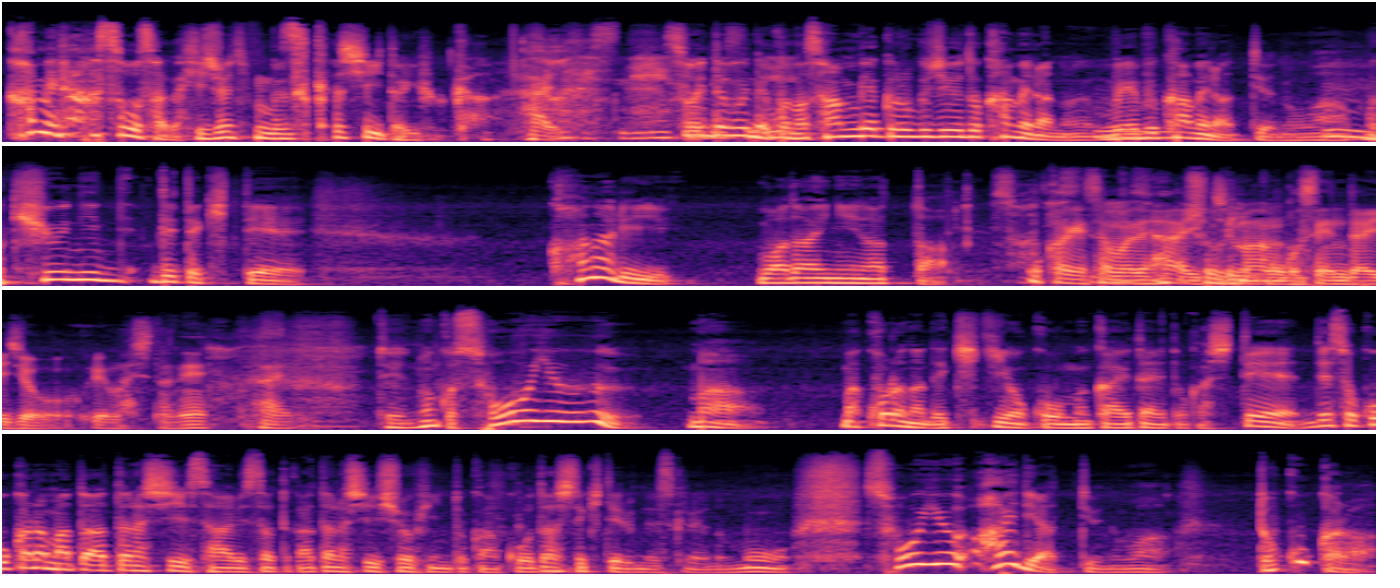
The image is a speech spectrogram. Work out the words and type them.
カメラ操作が非常に難しいというか、はい、そうですね。そういった部分でこの360度カメラのウェブカメラっていうのは、うん、まあ、急に出てきてかなり話題になった、おかげさまで、はい、1万5千台以上売れましたね。はい、でなんかそういう、まあ、まあ、コロナで危機をこう迎えたりとかしてでそこからまた新しいサービスだとか新しい商品とかこう出してきてるんですけれどもそういうアイデアっていうのはどこから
